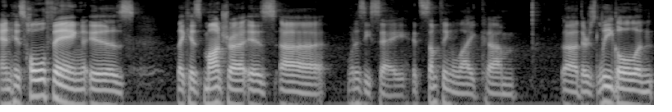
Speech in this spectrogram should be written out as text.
and his whole thing is like his mantra is uh what does he say it's something like um uh, there's legal and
